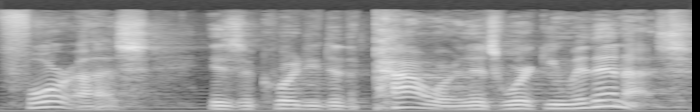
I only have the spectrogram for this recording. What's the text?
for us is according to the power that's working within us.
